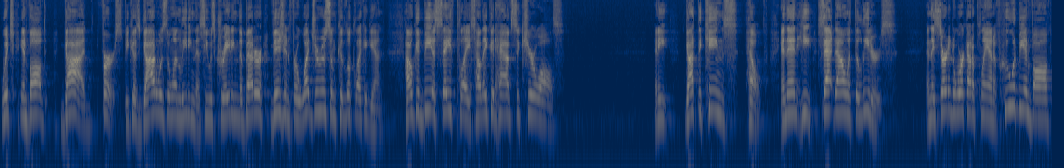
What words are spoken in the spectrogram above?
which involved God first, because God was the one leading this. He was creating the better vision for what Jerusalem could look like again how it could be a safe place, how they could have secure walls. And he got the king's help. And then he sat down with the leaders. And they started to work out a plan of who would be involved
